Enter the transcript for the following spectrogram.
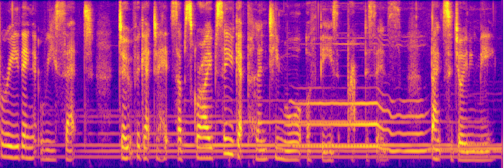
breathing reset. Don't forget to hit subscribe so you get plenty more of these practices. Thanks for joining me.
